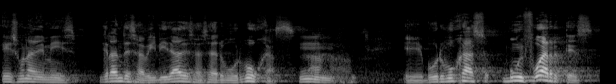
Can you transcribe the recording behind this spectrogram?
es una de mis grandes habilidades hacer burbujas. Eh, burbujas muy fuertes.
